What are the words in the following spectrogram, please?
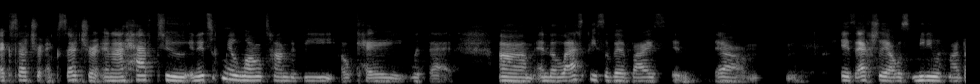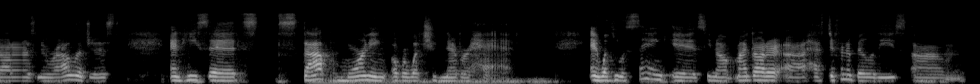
et cetera, et cetera. And I have to, and it took me a long time to be okay with that. Um, and the last piece of advice in, um, is actually I was meeting with my daughter's neurologist and he said, stop mourning over what you never had and what he was saying is, you know, my daughter uh, has different abilities. Um,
